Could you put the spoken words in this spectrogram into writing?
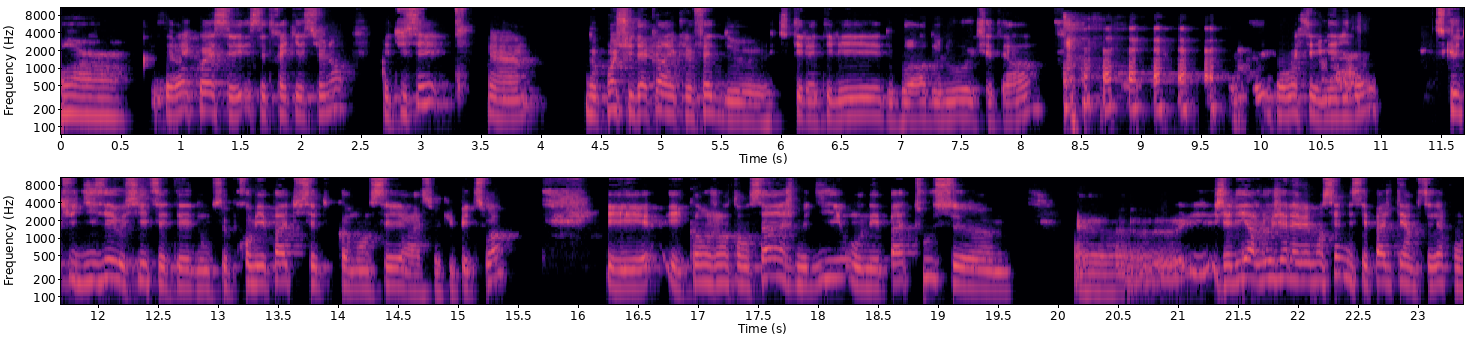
euh, c'est vrai que c'est très questionnant. Et tu sais, euh, donc moi je suis d'accord avec le fait de quitter la télé, de boire de l'eau, etc. Pour moi c'est une évidence. Ce que tu disais aussi, c'était donc ce premier pas, tu sais, de commencer à s'occuper de soi. Et, et quand j'entends ça, je me dis, on n'est pas tous euh, j'allais dire loger à la même enseigne, mais c'est pas le terme. C'est-à-dire qu'il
